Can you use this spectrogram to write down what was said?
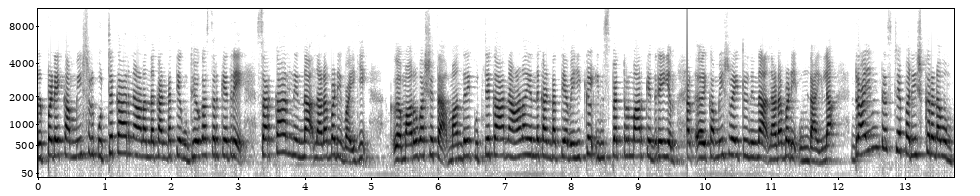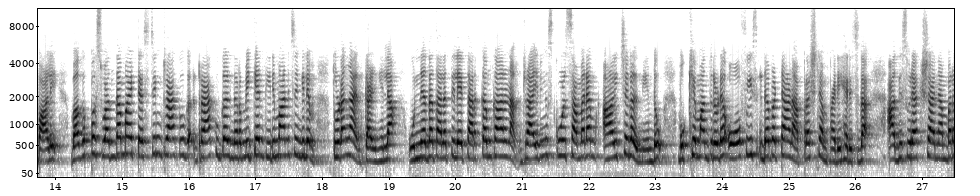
ഉൾപ്പെടെ കമ്മീഷണർ കുറ്റക്കാരനാണെന്ന് കണ്ടെത്തിയ ഉദ്യോഗസ്ഥർക്കെതിരെ സർക്കാരിൽ നിന്ന് നടപടി വൈകി. മറുവശത്ത് മന്ത്രി കുറ്റക്കാരനാണ് എന്ന് കണ്ടെത്തിയ വെഹിക്കിൾ ഇൻസ്പെക്ടർമാർക്കെതിരെയും കമ്മീഷണറേറ്റിൽ നിന്ന് നടപടി ഉണ്ടായില്ല. ഡ്രൈവിംഗ് ടെസ്റ്റ് പരിഷ്കരണവും പാളി. വകുപ്പ് സ്വന്തമായി ടെസ്റ്റിംഗ് ട്രാക്കുകൾ ട്രാക്കുകൾ നിർമ്മിക്കാൻ തീരുമാനിച്ചെങ്കിലും തുടങ്ങാൻ കഴിഞ്ഞില്ല. ഉന്നത തലത്തിലെ തർക്കം കാരണം ഡ്രൈവിംഗ് സ്കൂൾ സമരം ആഴ്ചകൾ നീണ്ടു. മുഖ്യമന്ത്രിയുടെ ഓഫീസ് ഇടപെട്ടാണ് പ്രശ്നം പരിഹരിച്ചത്. അതിസുരക്ഷാ നമ്പർ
